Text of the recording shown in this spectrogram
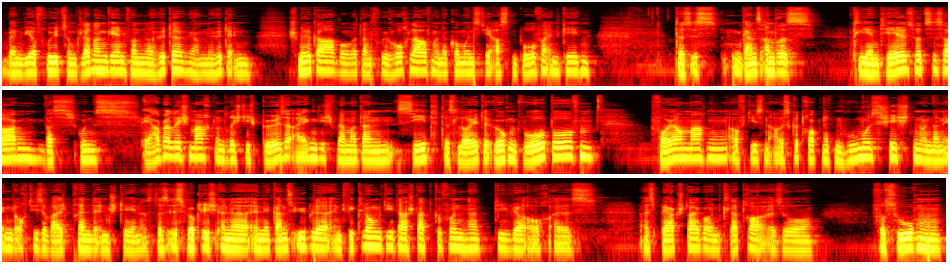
wenn wir früh zum Klettern gehen von der Hütte, wir haben eine Hütte in Schmilka, wo wir dann früh hochlaufen und da kommen uns die ersten Bofe entgegen. Das ist ein ganz anderes Klientel sozusagen, was uns ärgerlich macht und richtig böse eigentlich, wenn man dann sieht, dass Leute irgendwo boven, Feuer machen auf diesen ausgetrockneten Humusschichten und dann eben auch diese Waldbrände entstehen. Also das ist wirklich eine, eine ganz üble Entwicklung, die da stattgefunden hat, die wir auch als, als Bergsteiger und Kletterer also versuchen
